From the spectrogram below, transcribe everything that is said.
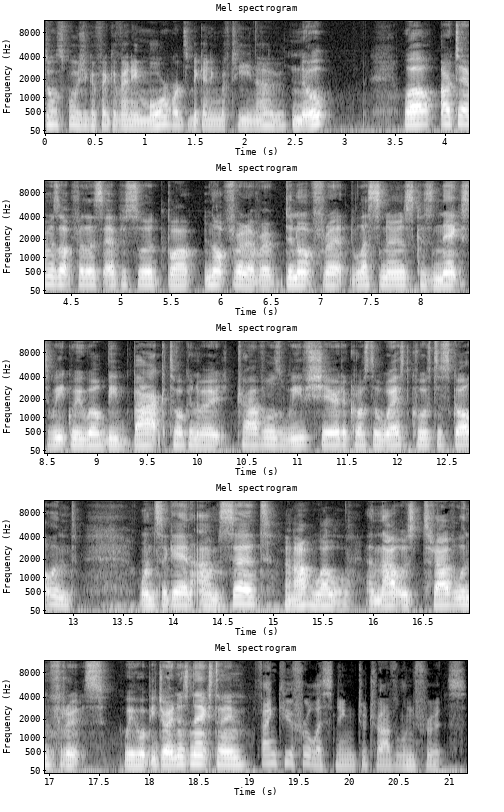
Don't suppose you can think of any more words beginning with T now. Nope. Well, our time is up for this episode, but not forever. Do not fret, listeners, because next week we will be back talking about travels we've shared across the west coast of Scotland. Once again, I'm Syd, And I'm Willow. and that was Travellin' Fruits. We hope you join us next time. Thank you for listening to Travellin' Fruits.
